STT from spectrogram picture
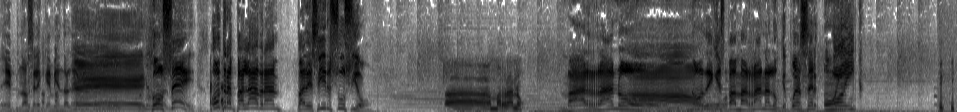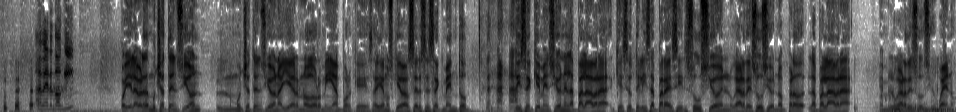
Eh, no se le quede viendo al eh, José, otra palabra para decir sucio. Ah, marrano. Marrano. Ah. no dejes pa' marrana lo que puede hacer hoy. A ver, Doggy. Oye, la verdad, mucha tensión. Mucha tensión. Ayer no dormía porque sabíamos que iba a hacer ese segmento. Dice que mencionen la palabra que se utiliza para decir sucio en lugar de sucio, ¿no? Perdón, la palabra en lugar de sucio. Bueno,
